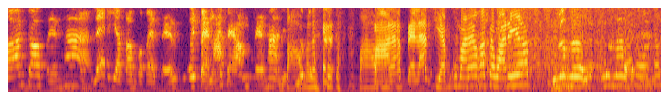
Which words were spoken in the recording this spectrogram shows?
ล้านเก้าแสนห้าและอย่าต่ำกว่าแปดแสนเอ้ยแปดล้านแสนแสนห้าตามมาเลยตามมาแล้วครับแปดล้านเสียมกูมาแล้วครับจังหวะนี้ครับเริ่มเริ่มเริ่มเริ่มแน่นอนครับ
